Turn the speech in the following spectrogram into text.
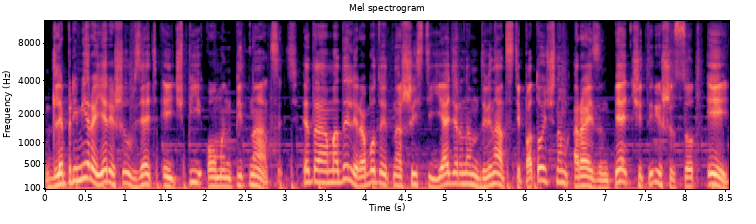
Для примера я решил взять HP Omen 15. Эта модель работает на 6-ядерном 12-поточном Ryzen 5 4600H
